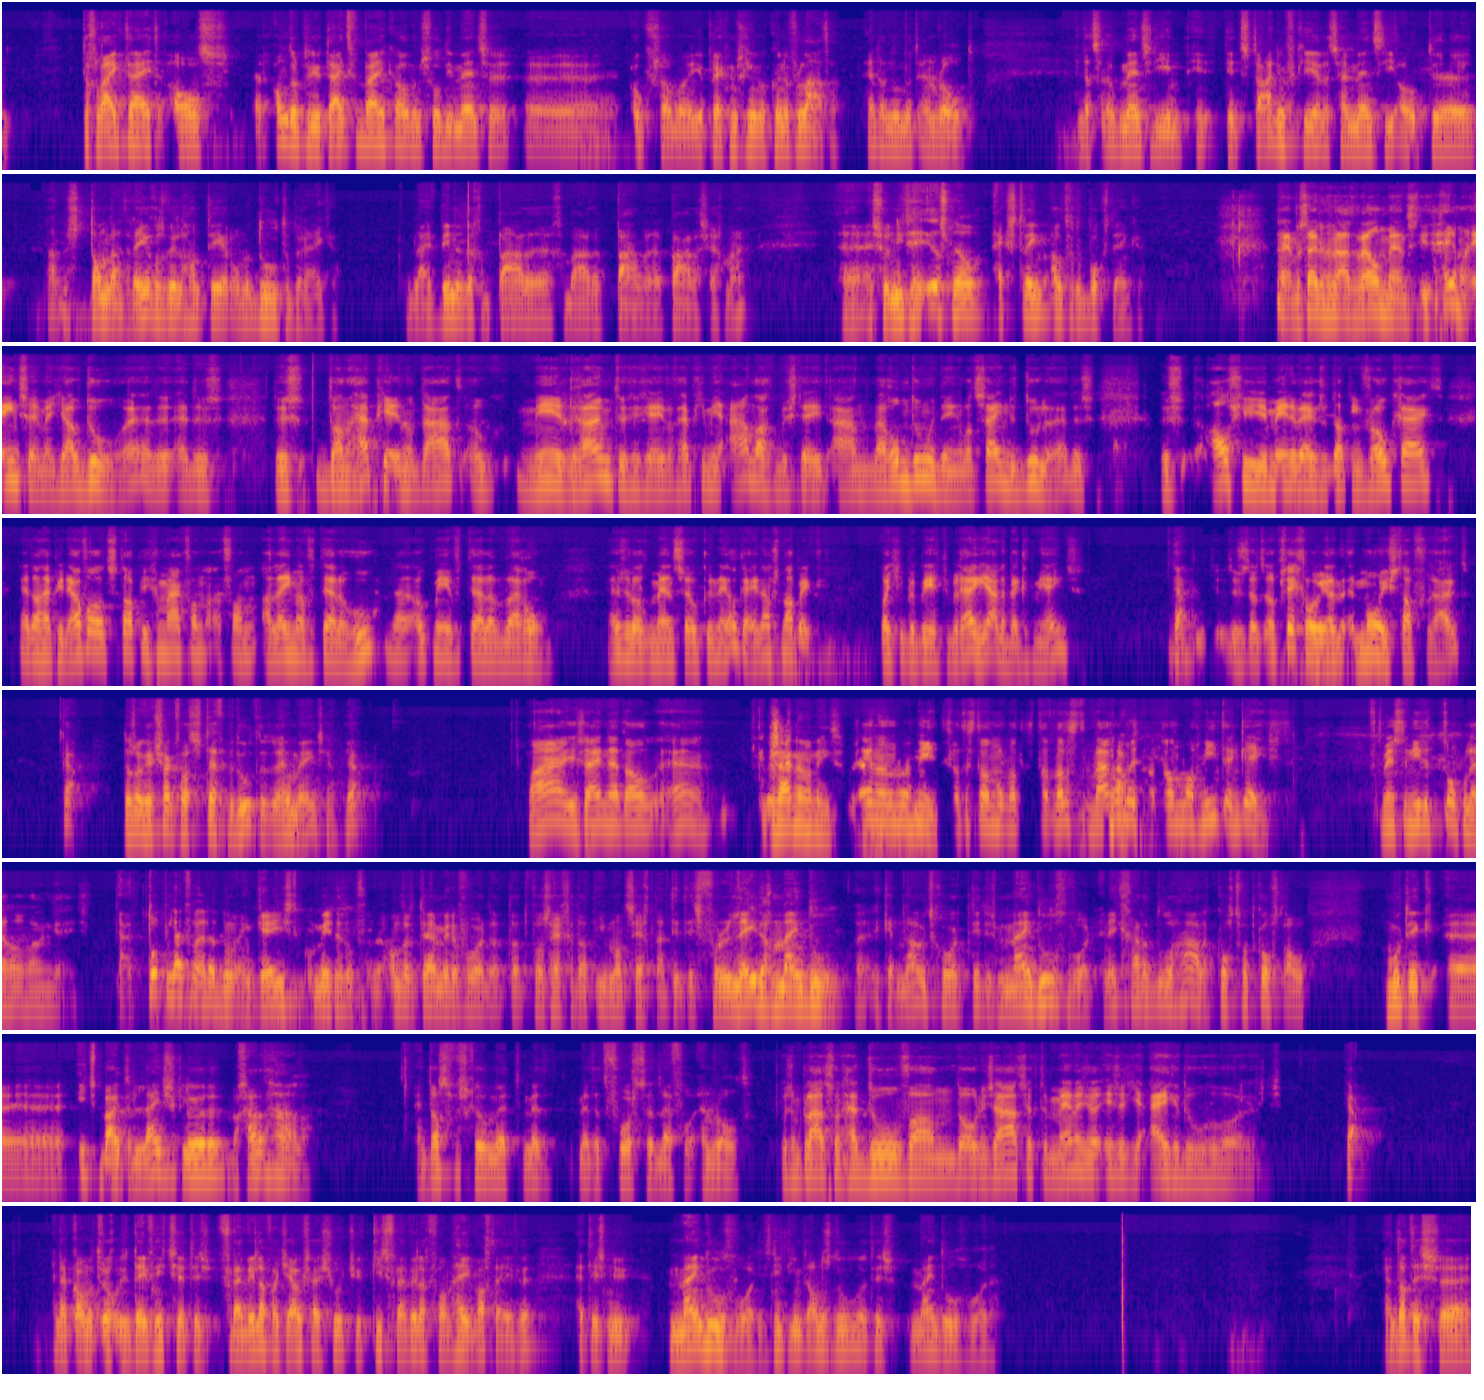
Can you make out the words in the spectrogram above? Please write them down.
tegelijkertijd, als er andere prioriteiten voorbij komen, zullen die mensen uh, ook zomaar je project misschien wel kunnen verlaten. Dan noemen we het enrolled. En dat zijn ook mensen die in, dit stadium verkeren. Dat zijn mensen die ook de, nou, de standaard regels willen hanteren om het doel te bereiken. Blijf binnen de gebaarde, gebaarde paden, paden, zeg maar. Uh, en zo niet heel snel extreem out of the box denken. Nee, maar er zijn inderdaad wel mensen die het helemaal eens zijn met jouw doel. Hè? Dus, dus dan heb je inderdaad ook meer ruimte gegeven, of heb je meer aandacht besteed aan waarom doen we dingen, wat zijn de doelen. Hè? Dus, dus als je je medewerkers op dat niveau krijgt, hè, dan heb je in ieder geval het stapje gemaakt van, van alleen maar vertellen hoe, naar ook meer vertellen waarom. Hè? Zodat mensen ook kunnen, oké, okay, nou snap ik wat je probeert te bereiken, ja, daar ben ik het mee eens. Ja. Dus dat is op zich gewoon een, een mooie stap vooruit. Ja, dat is ook exact wat Stef bedoelt, dat is helemaal eens. Ja. Maar je zei net al, hè, We zijn er nog niet. We zijn er nog niet. Wat is dan, wat is dat, wat is, waarom nou. is dat dan nog niet engaged? Of tenminste niet het toplevel van engaged. Nou, top level, dat noemen we engaged, committed of een andere term ervoor. Dat, dat wil zeggen dat iemand zegt, nou dit is volledig mijn doel. Ik heb nou iets gehoord, dit is mijn doel geworden. En ik ga dat doel halen, kost wat kost. Al moet ik uh, iets buiten de lijntjes kleuren, we gaan het halen. En dat is het verschil met, met, met het voorste level enrolled. Dus in plaats van het doel van de organisatie of de manager, is het je eigen doel geworden. Ja. En dan komen we terug op die definitie. Het is vrijwillig, wat je ook zei, Sjoerd. Je kiest vrijwillig van, hé, hey, wacht even. Het is nu mijn doel geworden. Het is niet iemand anders doel, het is mijn doel geworden. En dat is uh,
